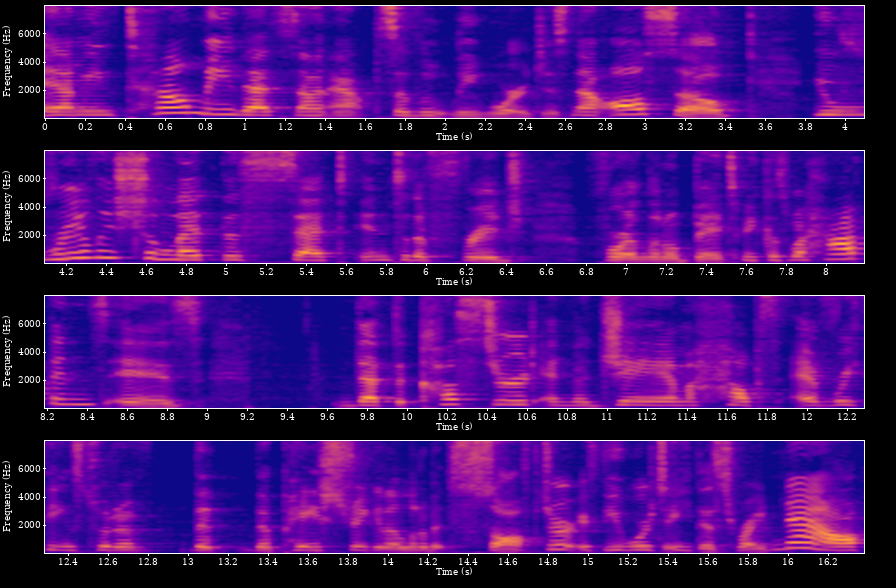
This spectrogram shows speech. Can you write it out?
And I mean, tell me that's not absolutely gorgeous. Now also, you really should let this set into the fridge for a little bit because what happens is that the custard and the jam helps everything sort of the, the pastry get a little bit softer. If you were to eat this right now,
